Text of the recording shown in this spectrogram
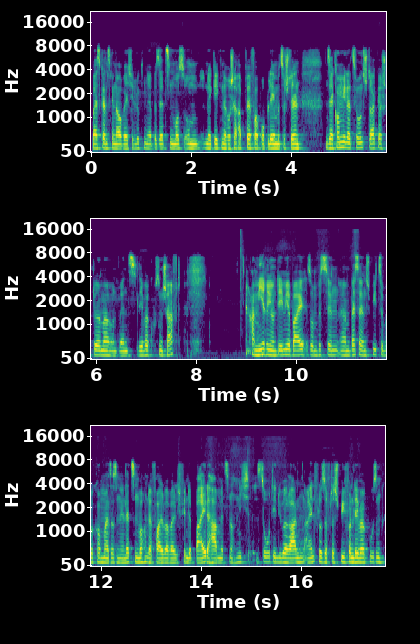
weiß ganz genau, welche Lücken er besetzen muss, um eine gegnerische Abwehr vor Probleme zu stellen. Ein sehr kombinationsstarker Stürmer und wenn es Leverkusen schafft, Amiri und Demir bei so ein bisschen ähm, besser ins Spiel zu bekommen, als das in den letzten Wochen der Fall war, weil ich finde, beide haben jetzt noch nicht so den überragenden Einfluss auf das Spiel von Leverkusen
